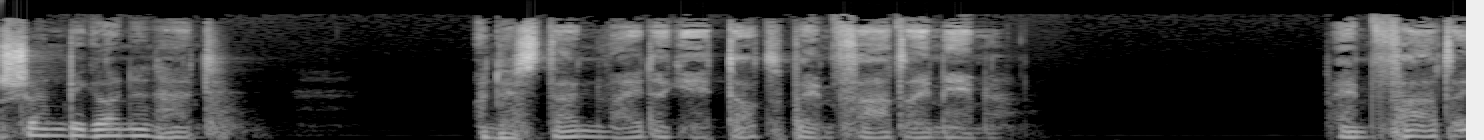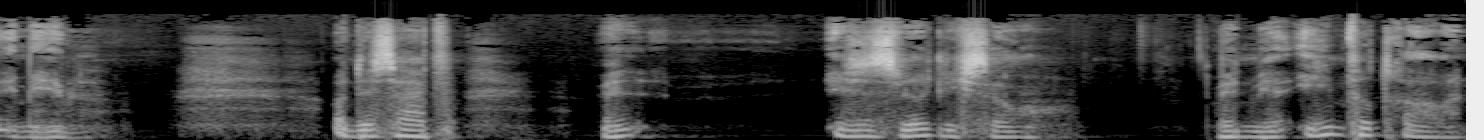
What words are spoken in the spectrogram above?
schon begonnen hat und es dann weitergeht dort beim Vater im Himmel. Beim Vater im Himmel. Und deshalb ist es wirklich so, wenn wir ihm vertrauen,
